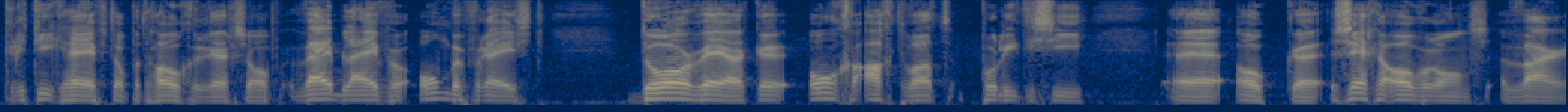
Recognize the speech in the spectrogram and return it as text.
kritiek heeft op het Hoge Rechtshof. Wij blijven onbevreesd doorwerken, ongeacht wat politici ook zeggen over ons, waar,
